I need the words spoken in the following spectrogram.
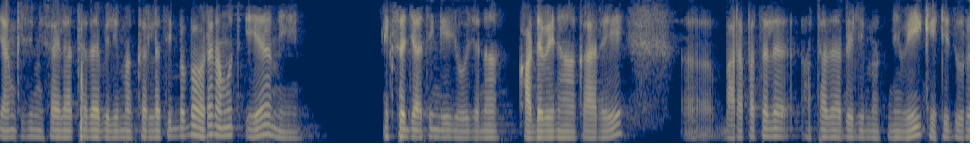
යම්කිසි මිසයිල අත්හදා බැලීමක් කරලා තිබ්බ බවට. නමුත් එය මේ එක්සත් ජාතීන්ගේ යෝජනා කඩ වෙන ආකාරයේ බරපතල අත්හදා බැලීමක් නෙවෙයි කෙටි දුර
